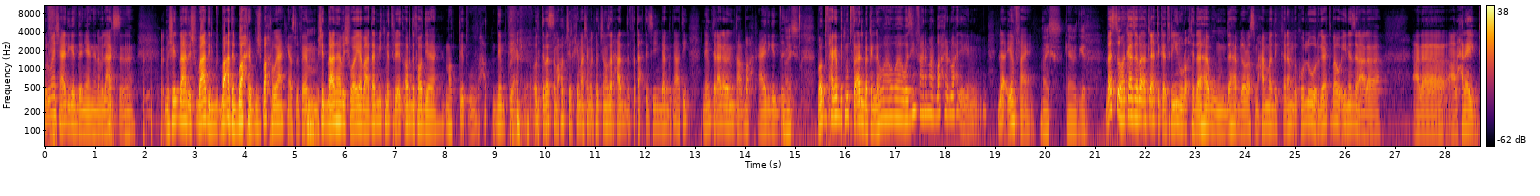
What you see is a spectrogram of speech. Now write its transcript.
قلت له ماشي عادي جدا يعني أنا بالعكس أنا مشيت بعد ش... بعد بعد البحر مش بحره يعني أصل فاهم. مشيت بعدها بشوية بعدها ب 100 متر لقيت أرض فاضية يعني نطيت وحط نمت يعني. قلت بس ما أحطش الخيمة عشان ما الفتش نظر حد فتحت ال sleeping bag بتاعتي نمت العجلة ونمت على البحر عادي جدا يعني. برضه في حاجات بتموت في قلبك اللي هو هو هو ينفع أنام على البحر لوحدي؟ يعني لا ينفع يعني. nice جامد جدا. بس وهكذا بقى طلعت كاترين ورحت دهب ومن دهب لراس محمد الكلام ده كله ورجعت بقى وإيه نزل على على على حلايب.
